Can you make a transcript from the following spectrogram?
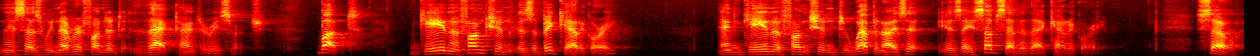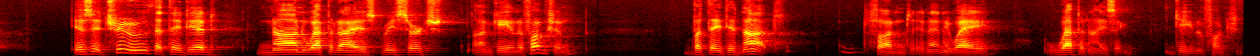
And he says we never funded that kind of research. But gain of function is a big category, and gain of function to weaponize it is a subset of that category. So, is it true that they did non weaponized research on gain of function, but they did not fund in any way weaponizing gain of function?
